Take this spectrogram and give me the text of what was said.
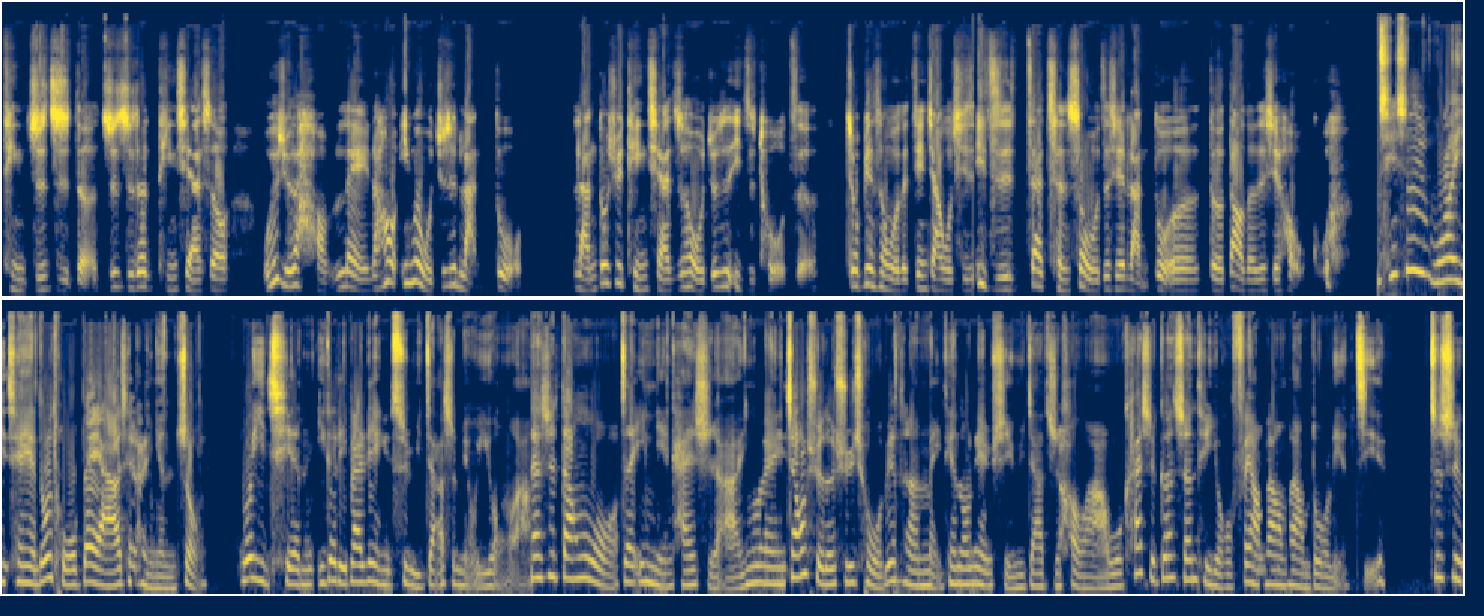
挺直直的、直直的挺起来的时候，我会觉得好累。然后，因为我就是懒惰，懒惰去挺起来之后，我就是一直驼着，就变成我的肩胛骨其实一直在承受我这些懒惰而得到的这些后果。其实我以前也都驼背啊，而且很严重。我以前一个礼拜练一次瑜伽是没有用啦，但是当我在一年开始啊，因为教学的需求，我变成每天都练习瑜伽之后啊，我开始跟身体有非常非常非常多的连接。这是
